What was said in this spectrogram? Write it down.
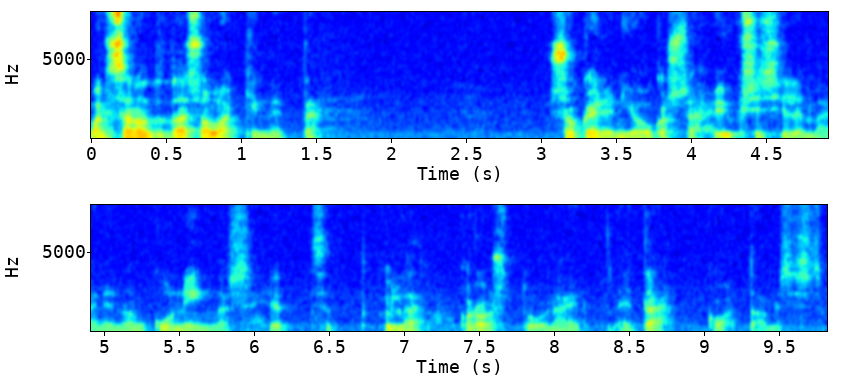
Vaan sanonta taisi ollakin, että sokeiden joukossa yksisilmäinen on kuningas, ja se kyllä korostuu näin etäkohtaamisessa.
